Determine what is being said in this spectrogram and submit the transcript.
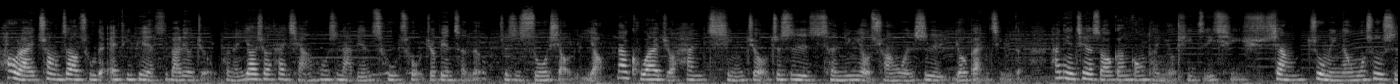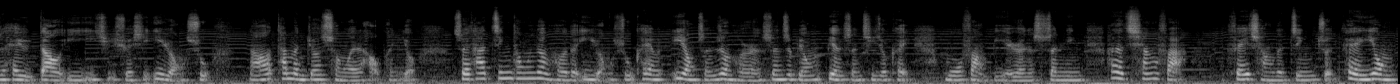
后来创造出的 ATP 四八六九可能药效太强，或是哪边出错，就变成了就是缩小的药。那苦艾酒和琴酒就是曾经有传闻是有感情的。他年轻的时候跟工藤游戏子一起向著名的魔术师黑羽道一一起学习易容术，然后他们就成为了好朋友。所以他精通任何的易容术，可以易容成任何人，甚至不用变声器就可以模仿别人的声音。他的枪法。非常的精准，可以用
